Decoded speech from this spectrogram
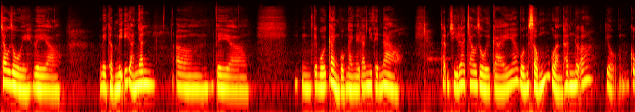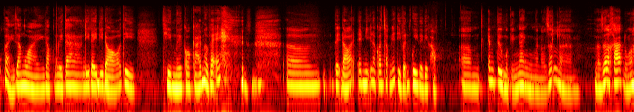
trau dồi về uh, về thẩm mỹ cá nhân uh, về uh, cái bối cảnh của ngành này đang như thế nào. Thậm chí là trau dồi cái vốn sống của bản thân nữa kiểu cũng phải ra ngoài gặp người ta đi đây đi đó thì thì mới có cái mà vẽ uh, đó em nghĩ là quan trọng nhất thì vẫn quy về việc học um, em từ một cái ngành mà nó rất là nó rất là khác đúng không?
